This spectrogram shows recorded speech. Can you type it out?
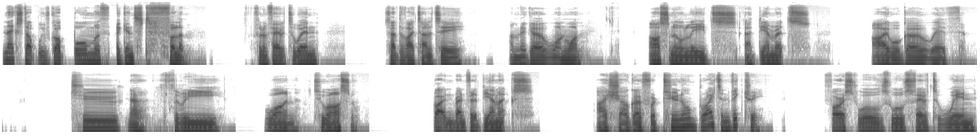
Next up, we've got Bournemouth against Fulham. Fulham favourite to win. Set the vitality. I'm going to go 1 1. Arsenal leads at the Emirates. I will go with 2, no, 3 1 to Arsenal. Brighton Brentford at the Amex. I shall go for a 2 0 Brighton victory. Forest Wolves, Wolves favourite to win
